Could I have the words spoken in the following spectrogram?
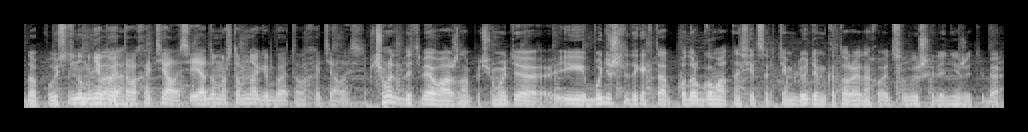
допустим. Ну, мне бы да. этого хотелось, и я думаю, что многим бы этого хотелось. Почему это для тебя важно? Почему тебе... И будешь ли ты как-то по-другому относиться к тем людям, которые находятся выше или ниже тебя?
